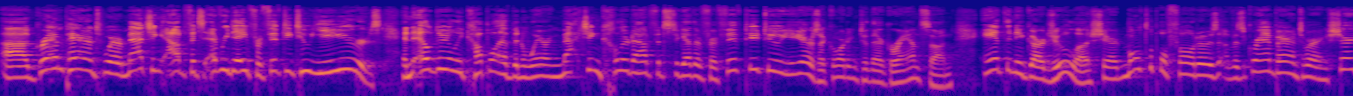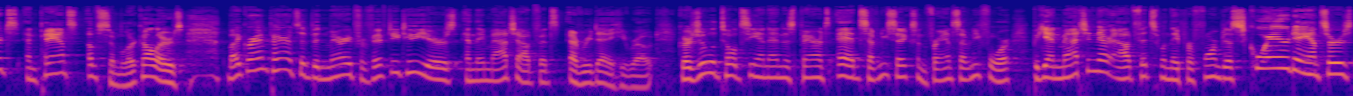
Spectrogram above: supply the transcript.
Uh, grandparents wear matching outfits every day for 52 years. An elderly couple have been wearing matching colored outfits together for 52 years, according to their grandson. Anthony Gargiula shared multiple photos of his grandparents wearing shirts and pants of similar colors. My grandparents have been married for 52 years and they match outfits every day, he wrote. Gargiula told CNN his parents, Ed, 76, and Fran, 74, began matching their outfits when they performed as square dancers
